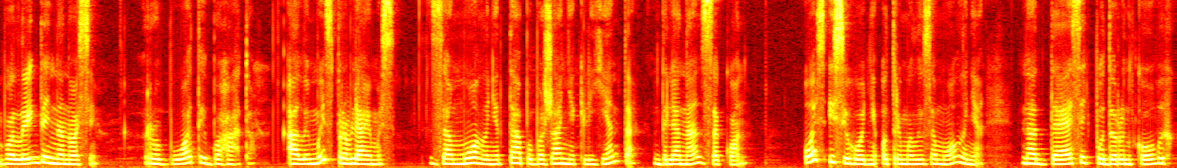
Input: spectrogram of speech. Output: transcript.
Великдень на носі. Роботи багато. Але ми справляємось. Замовлення та побажання клієнта для нас закон. Ось і сьогодні отримали замовлення на 10 подарункових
